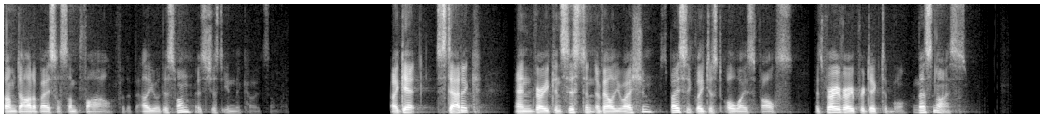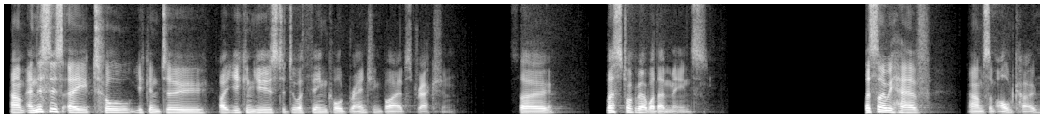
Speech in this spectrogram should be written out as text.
some database or some file for the value of this one. It's just in the code. somewhere. I get static and very consistent evaluation. It's basically just always false. It's very, very predictable, and that's nice. Um, and this is a tool you can do, uh, you can use to do a thing called branching by abstraction. So let's talk about what that means. Let's say we have um, some old code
